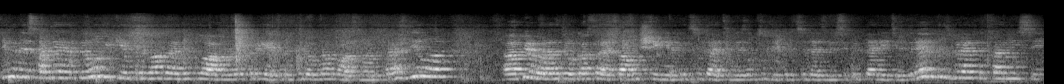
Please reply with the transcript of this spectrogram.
Именно исходя из этой логики предлагаемый план мероприятий разделен на два основных раздела. А, первый раздел касается обучения председателей, заместителей председателей, секретарей территориальных избирательных комиссий.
